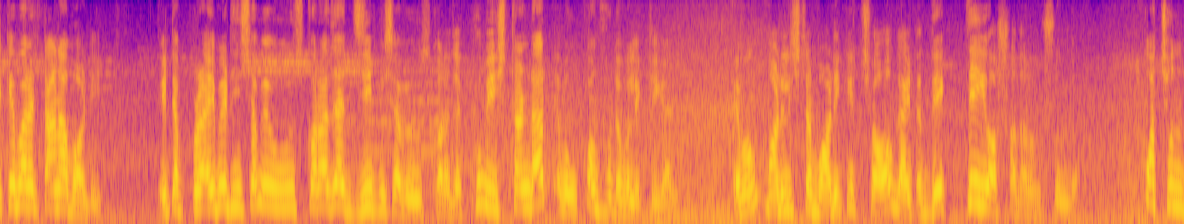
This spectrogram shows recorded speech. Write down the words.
একেবারে টানা বডি এটা প্রাইভেট হিসাবে ইউজ করা যায় জিপ হিসাবে ইউজ করা যায়, খুবই স্ট্যান্ডার্ড এবং কমফোর্টেবল একটি গাড়ি এবং মডেল স্টার বডি কিট সহ গাড়িটা দেখতেই অসাধারণ সুন্দর, পছন্দ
